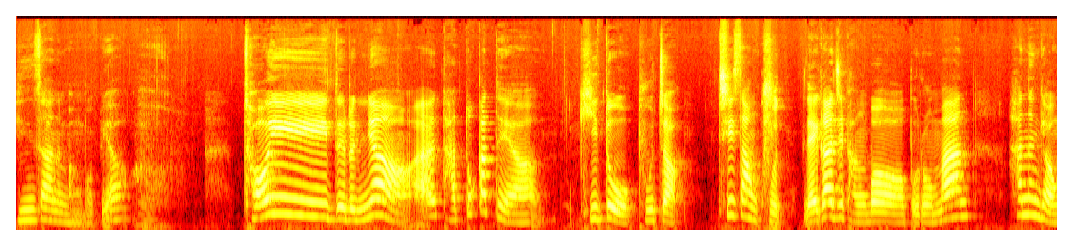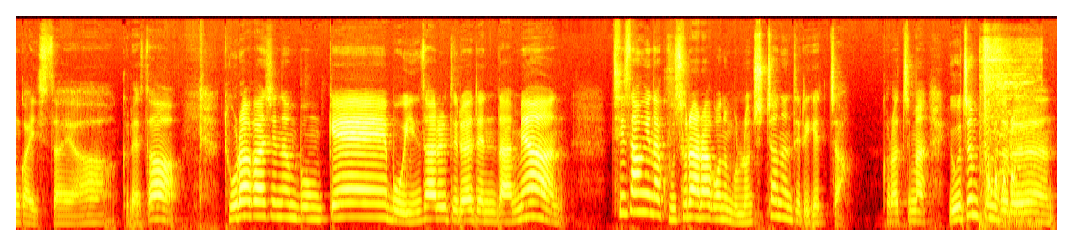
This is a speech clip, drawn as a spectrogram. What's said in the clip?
인사하는 방법이요? 네. 저희들은요, 아, 다 똑같아요. 기도, 부적, 치성, 굿. 네 가지 방법으로만 하는 경우가 있어요. 그래서 돌아가시는 분께 뭐 인사를 드려야 된다면 치성이나 구슬하라고는 물론 추천은 드리겠죠. 그렇지만 요즘 분들은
